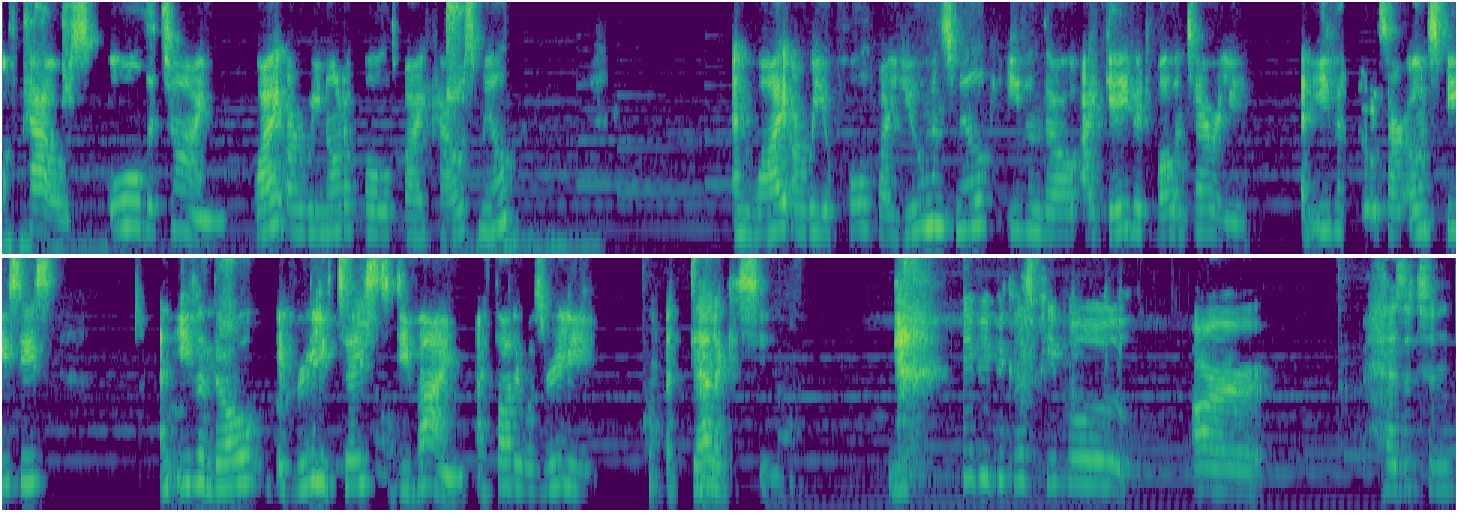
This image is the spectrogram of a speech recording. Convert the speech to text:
of cows, all the time. Why are we not appalled by cow's milk? And why are we appalled by humans' milk even though I gave it voluntarily? And even though it's our own species, and even though it really tastes divine, I thought it was really a delicacy. Maybe because people are hesitant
